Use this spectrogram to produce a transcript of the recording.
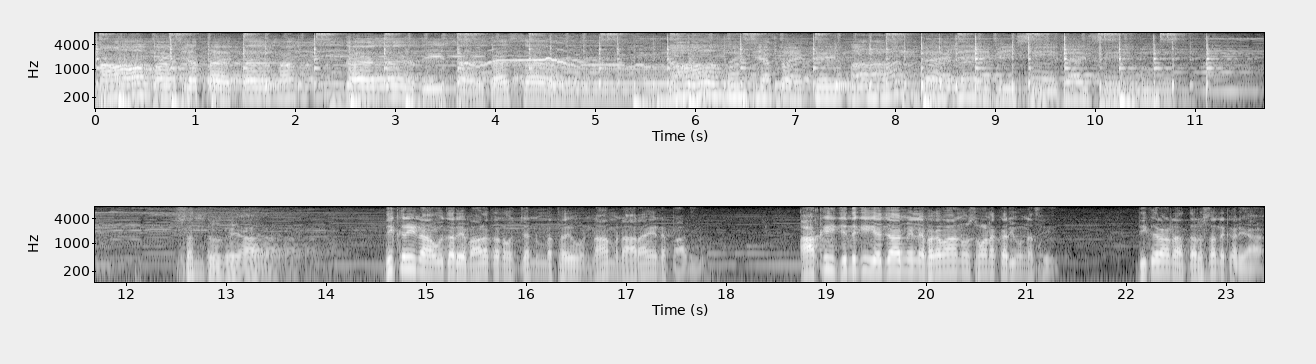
નામ જપત મંગલ દિશદ નામ જપત મંગલ સંતો ગયા. દીકરીના ઉદરે બાળકનો જન્મ થયો, નામ નારાયણ પાડ્યું આખી જિંદગી અજામીને ભગવાનનું સ્મરણ કર્યું નથી. દીકરાના દર્શન કર્યા.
